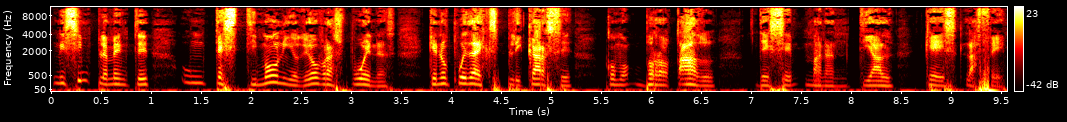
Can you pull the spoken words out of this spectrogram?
ni simplemente un testimonio de obras buenas que no pueda explicarse como brotado de ese manantial que es la fe.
